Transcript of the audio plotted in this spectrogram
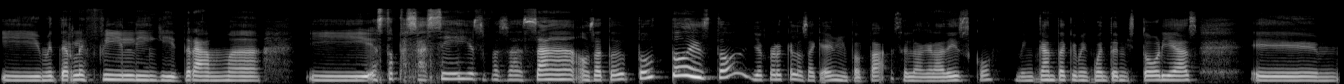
y meterle feeling y drama y esto pasa así, esto pasa así, o sea, todo, todo, todo esto yo creo que lo saqué de mi papá, se lo agradezco, me encanta que me cuenten historias, eh,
